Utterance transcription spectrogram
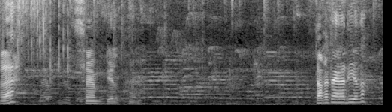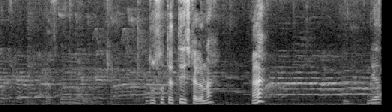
হ্যাঁ? স্ন্যাপডেল হ্যাঁ। দিয়ে দাও। দুশো তেত্রিশ টাকা না? হ্যাঁ? দিয়ে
